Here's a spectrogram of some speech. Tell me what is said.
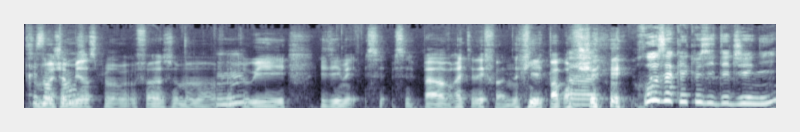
très Moi j'aime bien ce, enfin, ce moment en Mhm. fait où il, il dit mais c'est- pas un vrai téléphone, il est pas branché. Rose a quelques idées de génie,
